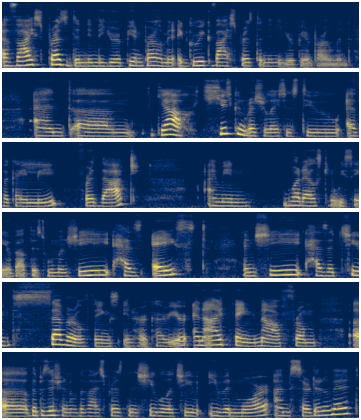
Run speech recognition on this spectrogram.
a vice president in the European Parliament, a Greek vice president in the European Parliament. And um, yeah, huge congratulations to Eva Kaili for that. I mean, what else can we say about this woman? She has aced and she has achieved several things in her career. And I think now, from uh, the position of the vice president, she will achieve even more. I'm certain of it.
